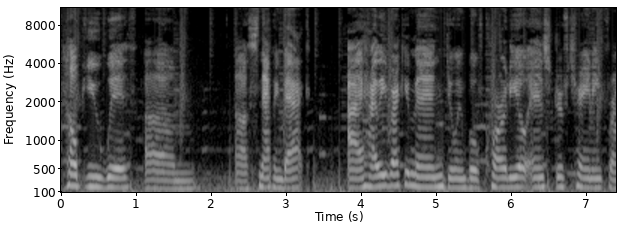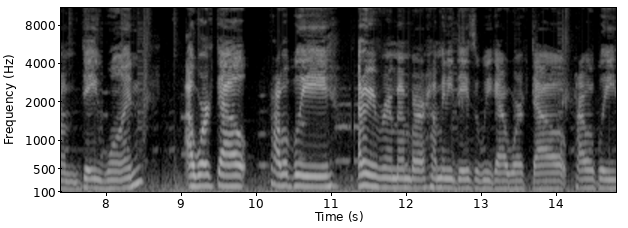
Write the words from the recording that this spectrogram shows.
help you with um, uh, snapping back. I highly recommend doing both cardio and strength training from day one. I worked out probably, I don't even remember how many days a week I worked out, probably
